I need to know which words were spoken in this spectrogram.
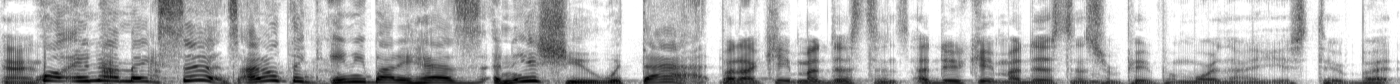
And, well, and that makes sense. I don't think anybody has an issue with that. but I keep my distance. I do keep my distance from people more than I used to. But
